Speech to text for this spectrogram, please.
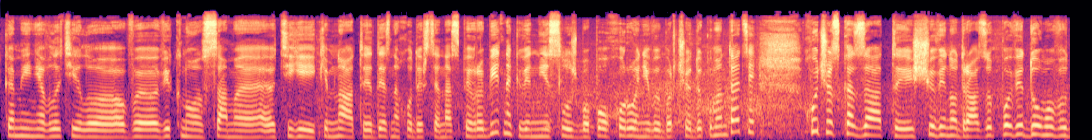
Каміння влетіло в вікно саме тієї кімнати, де знаходився наш співробітник. Він ніс службу по охороні виборчої документації. Хочу сказати, що він одразу повідомив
